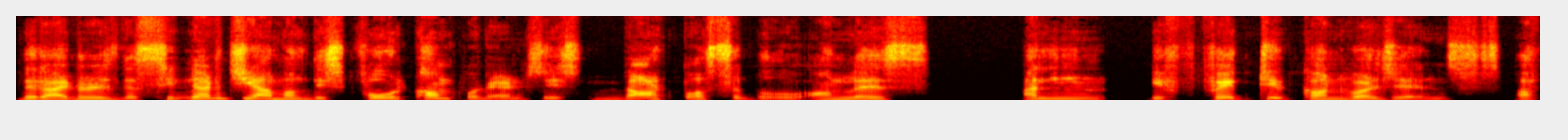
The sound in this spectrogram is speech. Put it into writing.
The rider is the synergy among these four components is not possible unless an effective convergence of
